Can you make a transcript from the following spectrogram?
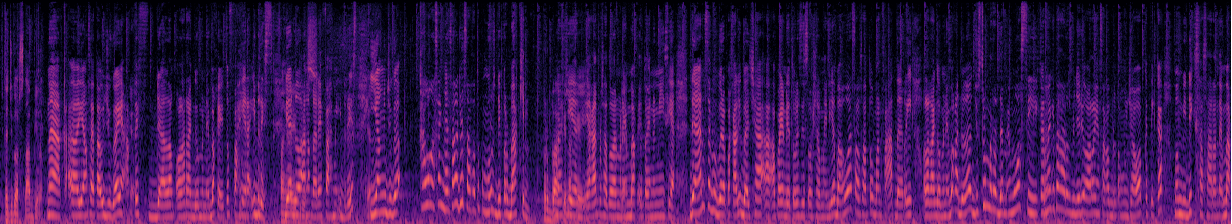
kita juga harus stabil. Nah, eh, yang saya tahu juga yang aktif dalam olahraga menembak yaitu Fahira Idris. Fahira dia adalah Idris. anak dari Fahmi Idris Ya. yang juga kalau nggak saya nggak salah dia salah satu pengurus di Perbakin. Perbakin, oke. ya kan Persatuan Menembak itu Indonesia. Dan saya beberapa kali baca uh, apa yang dia tulis di sosial media bahwa salah satu manfaat dari olahraga menembak adalah justru meredam emosi karena kita harus menjadi orang yang sangat bertanggung jawab ketika membidik sasaran tembak.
